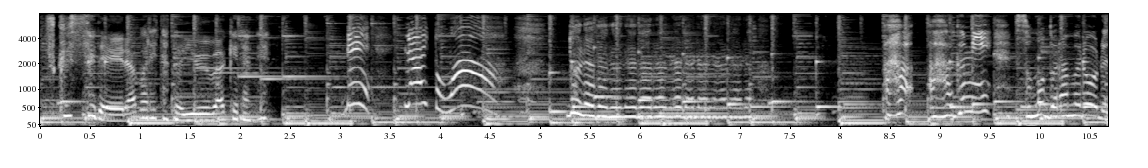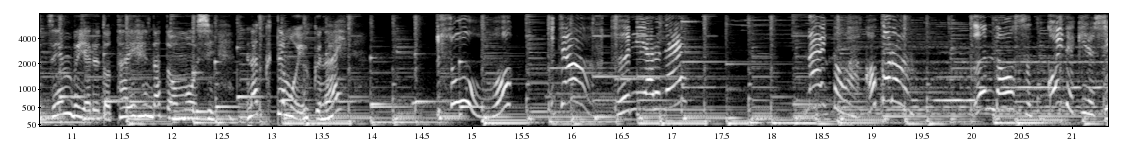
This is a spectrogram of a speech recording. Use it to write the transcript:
美しさで選ばれたというわけだね。ライトは。ルルルルルルルルルルルルルははぐみそのドラムロール全部やると大変だと思うしなくてもよくない？そう？じゃあ普通にやるね。ライトはココロン。運動すっごいできるし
